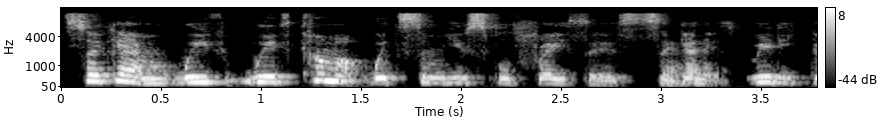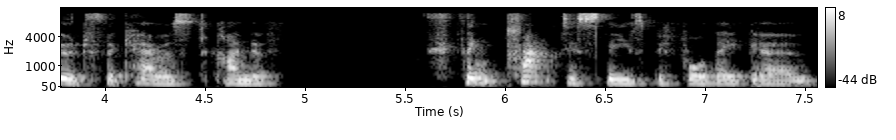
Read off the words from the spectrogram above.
So again, we've we've come up with some useful phrases. So yes. again, it's really good for carers to kind of think practice these before they go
